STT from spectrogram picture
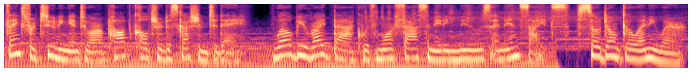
Thanks for tuning into our pop culture discussion today. We'll be right back with more fascinating news and insights, so don't go anywhere.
